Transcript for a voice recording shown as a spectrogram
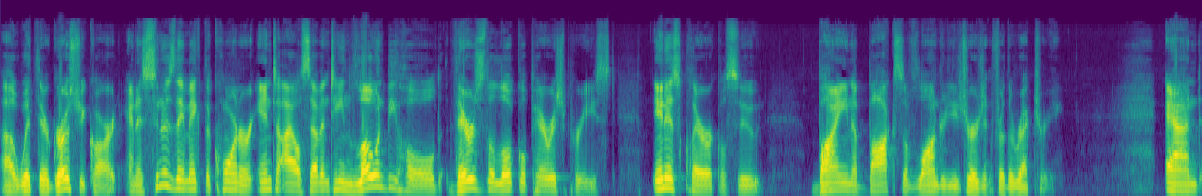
uh, with their grocery cart. And as soon as they make the corner into aisle 17, lo and behold, there's the local parish priest in his clerical suit buying a box of laundry detergent for the rectory. And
